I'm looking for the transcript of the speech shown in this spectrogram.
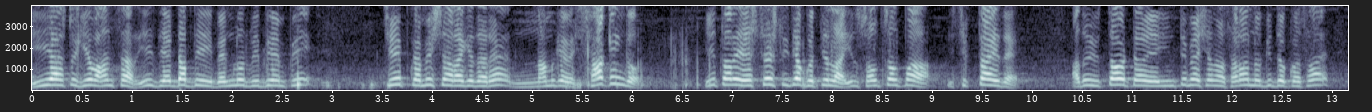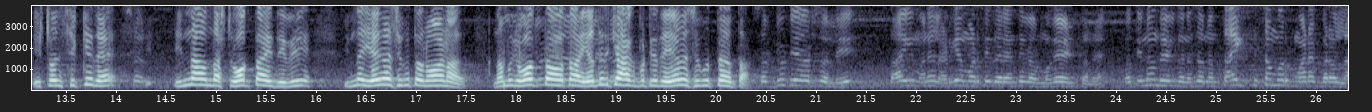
ಈ ಅಷ್ಟು give answer is the head of the Bengaluru B B M P chief commissioner ಆಗಿದ್ದಾರೆ. ನಮಗೆ ಶಾಕಿಂಗು ಈ ಥರ ಎಷ್ಟೆಷ್ಟು ಇದೆಯೋ ಗೊತ್ತಿಲ್ಲ. ಇದು ಸ್ವಲ್ಪ ಸ್ವಲ್ಪ ಸಿಗ್ತಾ ಇದೆ. ಅದು ವಿತೌಟ್ ಇಂಟಿಮೇಷನ್ ಸಡನ್ ನುಗ್ಗಿದ್ದಕ್ಕೋಸ್ಕರ ಇಷ್ಟೊಂದು ಸಿಕ್ಕಿದೆ. ಇನ್ನೂ ಒಂದಷ್ಟು ಹೋಗ್ತಾ ಇದ್ದೀವಿ. ಇನ್ನೂ ಏನೋ ಸಿಗುತ್ತೋ ನೋಡೋಣ. ನಮಗೆ ಹೋಗ್ತಾ ಹೋಗ್ತಾ ಹೆದರಿಕೆ ಆಗಿಬಿಟ್ಟಿದೆ. ಏನೋ ಸಿಗುತ್ತೆ ಅಂತ. ಸರ್ ಡ್ಯೂಟಿ ಅವರ್ಸ್ ಅಲ್ಲಿ ತಾಯಿ ಮನೇಲಿ ಅಡುಗೆ ಮಾಡ್ತಿದ್ದಾರೆ ಅಂತೇಳಿ ಅವ್ರ ಮಗ ಹೇಳ್ತಾನೆ. ಮತ್ತೆ ಇನ್ನೊಂದು ಹೇಳ್ತಾನೆ ಸರ್ ನಮ್ಮ ತಾಯಿಗೆ ಸಿಸ್ಟಮ್ ವರ್ಕ್ ಮಾಡಕ್ ಬರಲ್ಲ.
